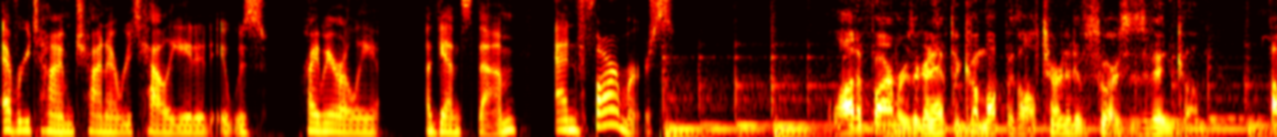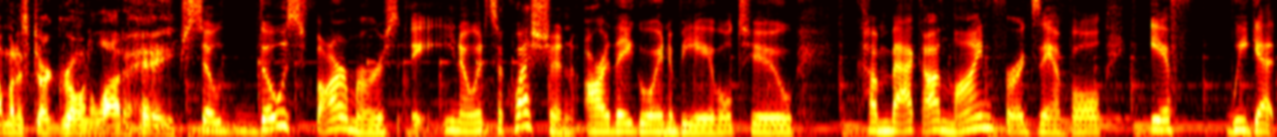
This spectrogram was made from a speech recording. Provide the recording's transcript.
every time China retaliated, it was primarily against them, and farmers. A lot of farmers are going to have to come up with alternative sources of income. I'm going to start growing a lot of hay. So, those farmers, eh, you know, it's a question are they going to be able to come back online, for example, if we get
